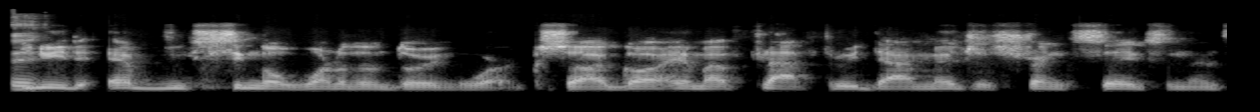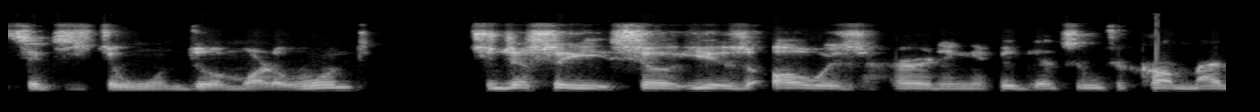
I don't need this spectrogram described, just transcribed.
You need every single one of them doing work. So I got him at flat three damage, a strength six, and then six is to wound, do a mortal wound. So just so he, so he is always hurting if he gets into combat.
